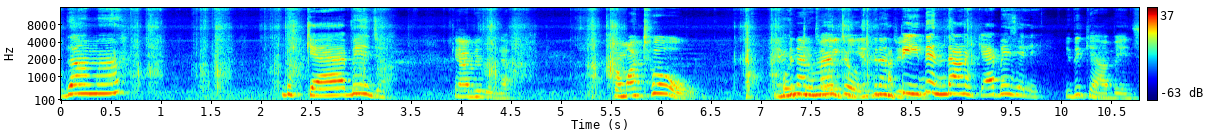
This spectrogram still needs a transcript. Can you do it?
ഇതാണ്. ഇത് ക്യാബേജാ ക്യാബേജ് അല്ല. ടൊമാറ്റോ ടൊമാറ്റോ അപ്പൊ? ഇതെന്താണ്? ക്യാബേജ് അല്ലേ? ഇത് ക്യാബേജ്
